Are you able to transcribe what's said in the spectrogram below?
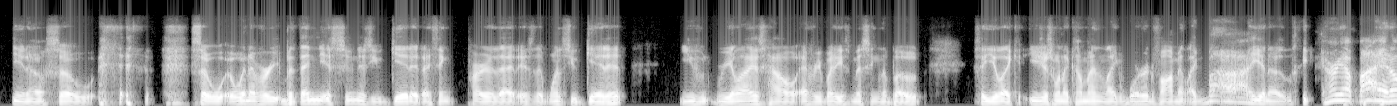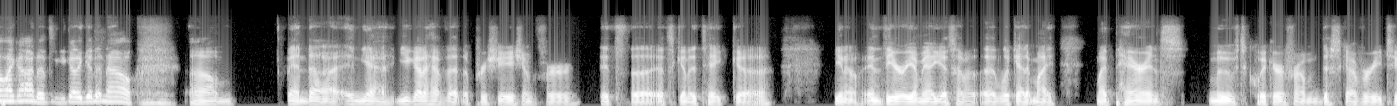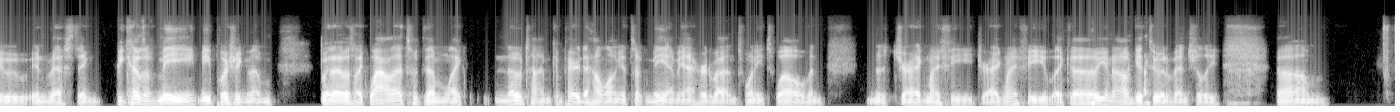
you know, so so whenever but then as soon as you get it, I think part of that is that once you get it, you realize how everybody's missing the boat. So you like you just want to come in like word vomit, like bah, you know, like hurry up, buy it. Oh my god, it's, you got to get it now. Um, and uh, and yeah, you got to have that appreciation for it's the it's to take uh, you know, in theory. I mean, I guess I look at it, my my parents moved quicker from discovery to investing because of me, me pushing them. But I was like, wow, that took them like no time compared to how long it took me. I mean, I heard about it in 2012 and just drag my feet, drag my feet, like, oh, you know, I'll get to it eventually. Um,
